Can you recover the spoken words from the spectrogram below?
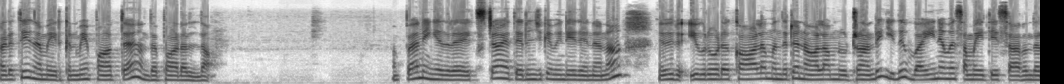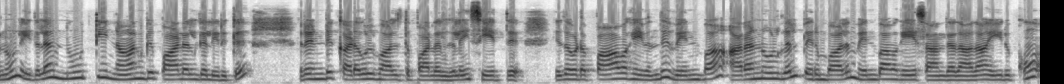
அடுத்து நம்ம ஏற்கனவே பார்த்த அந்த பாடல் தான் அப்போ நீங்கள் இதில் எக்ஸ்ட்ரா தெரிஞ்சுக்க வேண்டியது என்னென்னா இவர் இவரோட காலம் வந்துட்டு நாலாம் நூற்றாண்டு. இது வைணவ சமயத்தை சார்ந்த நூல். இதில் நூற்றி நான்கு பாடல்கள் இருக்குது ரெண்டு கடவுள் வாழ்த்து பாடல்களையும் சேர்த்து. இதோட பாவகை வந்து வெண்பா. அறநூல்கள் பெரும்பாலும் வெண்பா வகையை சார்ந்ததாக தான் இருக்கும்.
